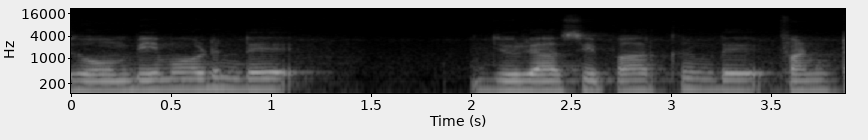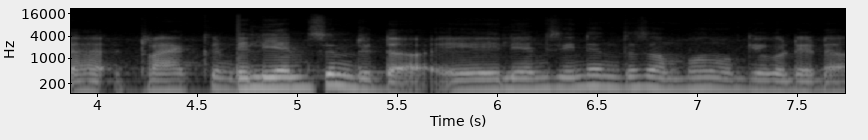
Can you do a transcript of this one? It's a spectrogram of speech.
സോംബി മോഡ് ഉണ്ട്. ജുരാസി പാർക്ക് ഉണ്ട് ഫൺ ട്രാക്ക് ഉണ്ട്. ഏലിയൻസ് ഉണ്ട് കേട്ടോ ഏലിയൻസിന്റെ എന്ത് സംഭവം നോക്കി നോക്കട്ടെ കേട്ടോ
